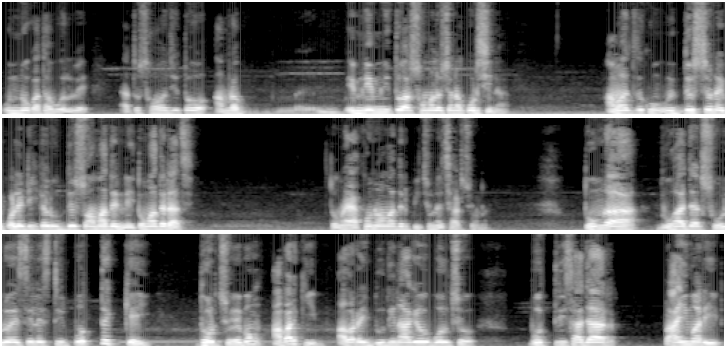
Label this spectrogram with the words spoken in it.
অন্য কথা বলবে। এত সহজে তো আমরা এমনি এমনি তো আর সমালোচনা করছি না। আমাদের তো খুব উদ্দেশ্য নেই পলিটিক্যাল উদ্দেশ্য আমাদের নেই, তোমাদের আছে। তোমরা এখনও আমাদের পিছনে ছাড়ছো না। তোমরা দু হাজার ষোলো এস এল প্রত্যেককেই ধরছো এবং আবার কি? আবার এই দুদিন আগেও বলছো, বত্রিশ হাজার প্রাইমারির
